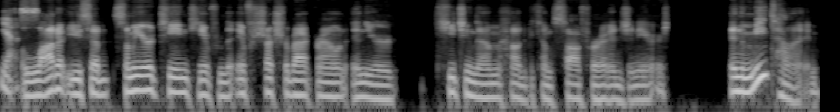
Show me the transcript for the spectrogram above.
Yes. A lot of you said some of your team came from the infrastructure background, and you're teaching them how to become software engineers. In the meantime,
